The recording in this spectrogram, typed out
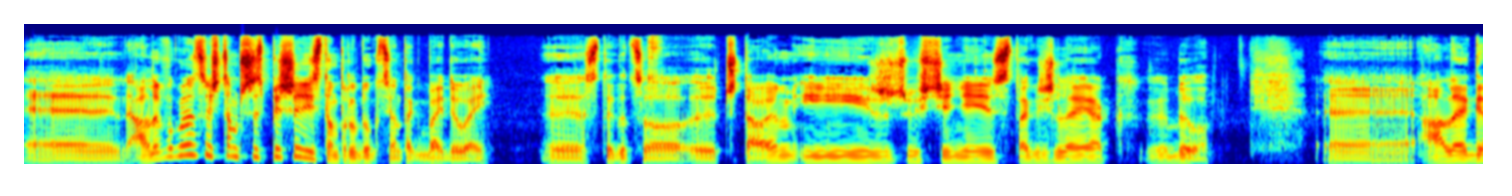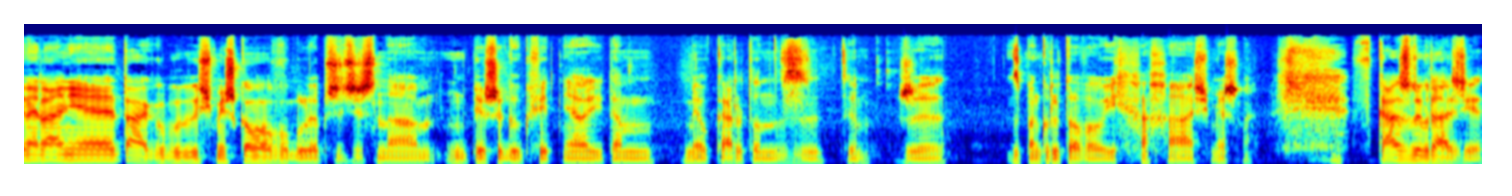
E, ale w ogóle coś tam przyspieszyli z tą produkcją, tak by the way. E, z tego co e, czytałem i rzeczywiście nie jest tak źle jak było. E, ale generalnie tak, śmieszkował w ogóle przecież na 1 kwietnia i tam miał karton z tym, że zbankrutował i haha, śmieszne. W każdym razie,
